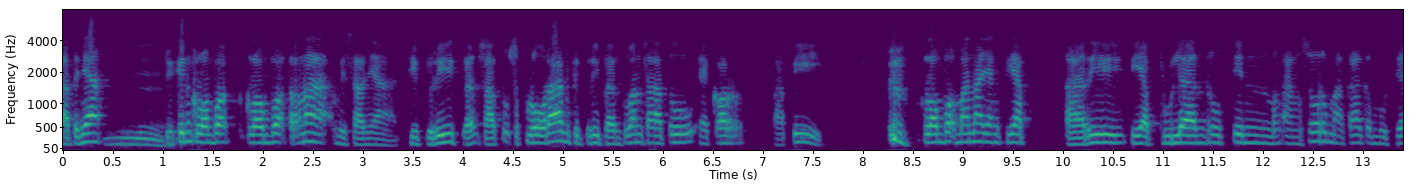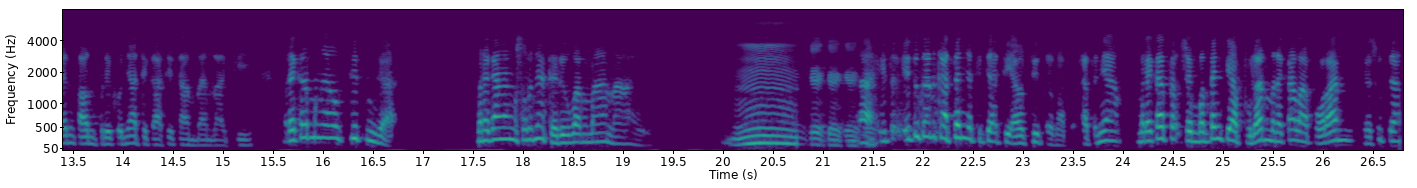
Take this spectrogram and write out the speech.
Artinya hmm. bikin kelompok kelompok ternak misalnya diberi satu sepuluh orang diberi bantuan satu ekor sapi. kelompok mana yang tiap hari tiap bulan rutin mengangsur maka kemudian tahun berikutnya dikasih tambahan lagi. Mereka mengaudit enggak? mereka ngangsurnya dari uang mana? Hmm, oke oke oke. Nah, itu itu kan kadang tidak diaudit, Mas. Artinya mereka yang penting tiap bulan mereka laporan, ya sudah.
